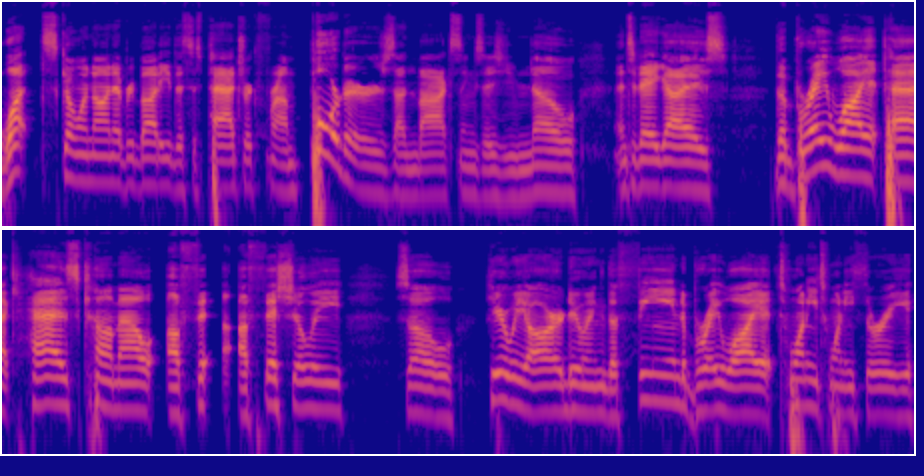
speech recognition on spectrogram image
What's going on, everybody? This is Patrick from Porter's Unboxings, as you know. And today, guys, the Bray Wyatt pack has come out officially. So here we are doing the Fiend Bray Wyatt 2023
